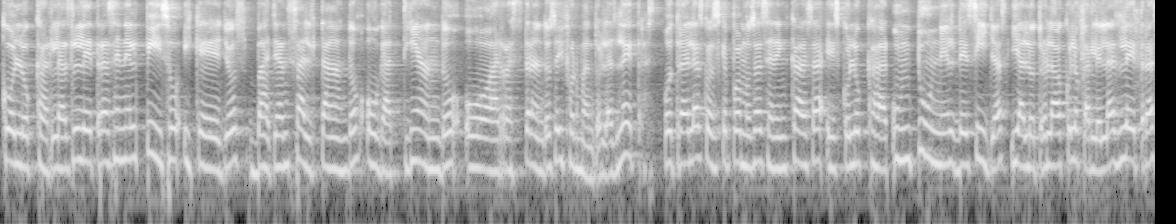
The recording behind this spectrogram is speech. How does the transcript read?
colocar las letras en el piso y que ellos vayan saltando o gateando o arrastrándose y formando las letras. Otra de las cosas que podemos hacer en casa es colocar un túnel de sillas y al otro lado colocarle las letras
